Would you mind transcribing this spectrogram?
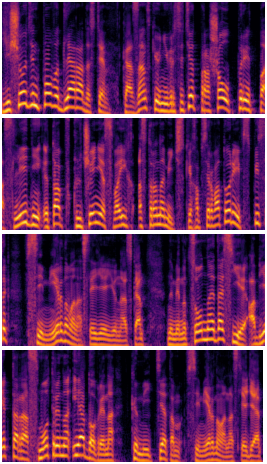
Еще один повод для радости. Казанский университет прошел предпоследний этап включения своих астрономических обсерваторий в список всемирного наследия ЮНЕСКо. Номинационное досье объекта рассмотрено и одобрено Комитетом всемирного наследия.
